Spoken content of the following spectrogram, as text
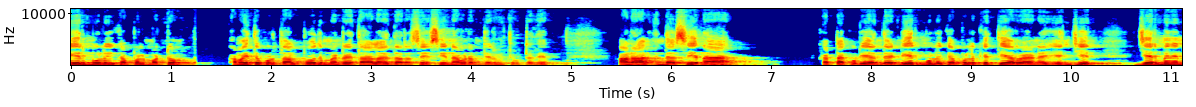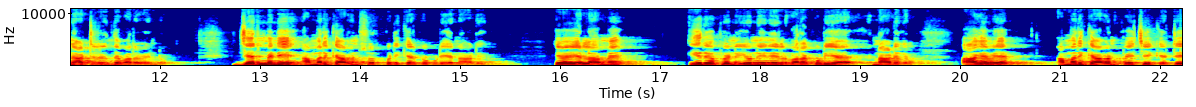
நீர்மூழ்கி கப்பல் மட்டும் அமைத்து கொடுத்தால் போதும் என்று தாய்லாந்து அரசு சீனாவிடம் தெரிவித்து விட்டது ஆனால் இந்த சீனா கட்டக்கூடிய அந்த நீர்மூழ்கி கப்பலுக்கு தேவையான என்ஜின் ஜெர்மனி நாட்டிலிருந்து வர வேண்டும். ஜெர்மனி அமெரிக்காவின் சொற்படி கேட்கக்கூடிய நாடு. இவை எல்லாமே யூரோப்பியன் யூனியனில் வரக்கூடிய நாடுகள். ஆகவே அமெரிக்காவின் பேச்சை கேட்டு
